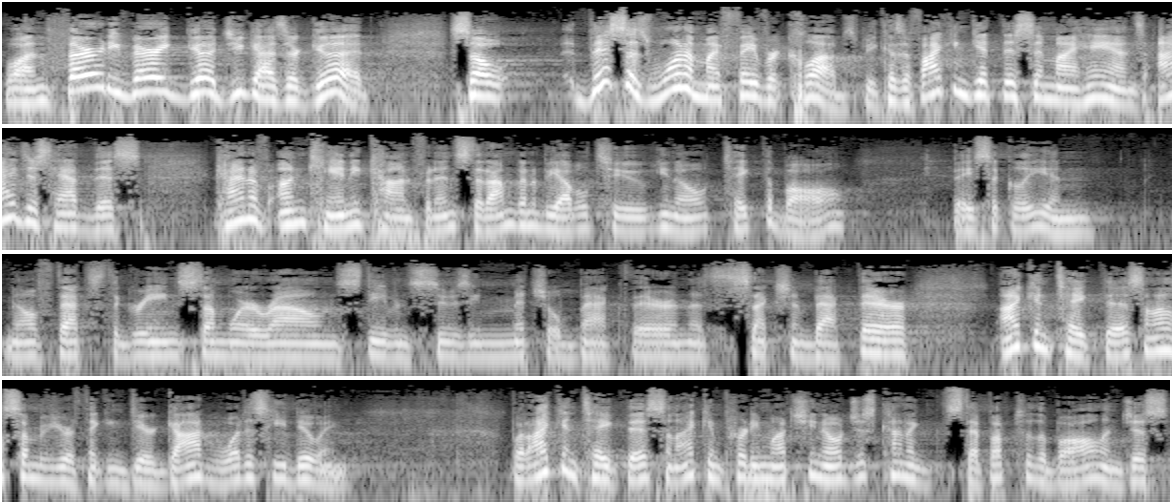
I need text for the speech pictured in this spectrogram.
130. Very good. You guys are good. So this is one of my favorite clubs because if I can get this in my hands, I just have this kind of uncanny confidence that I'm going to be able to, you know, take the ball, basically, and, you know, if that's the green somewhere around Steve and Susie Mitchell back there in the section back there, I can take this. And I know some of you are thinking, dear God, what is he doing? But I can take this and I can pretty much, you know, just kind of step up to the ball and just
